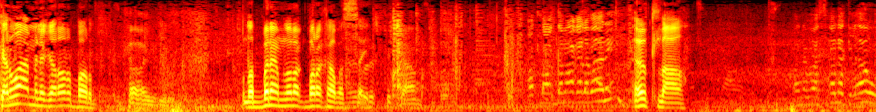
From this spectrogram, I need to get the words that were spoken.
كان واقع من الجرار برضه. طيب. ربنا يمنع لك بركة يا عم اطلع قدام عجله باني اطلع. أنا بسألك الأول.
